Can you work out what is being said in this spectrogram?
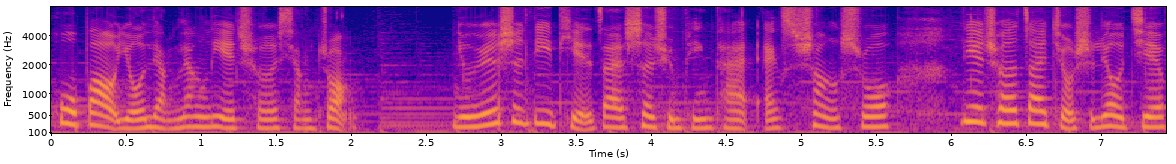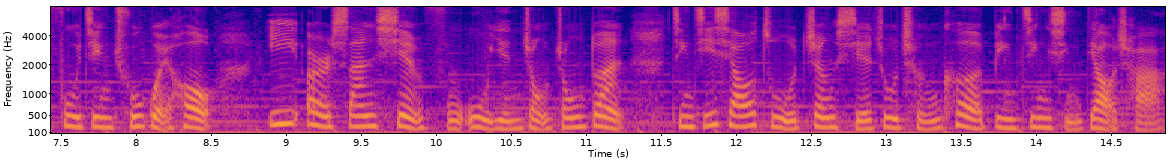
获报有两辆列车相撞。纽约市地铁在社群平台 X 上说，列车在九十六街附近出轨后，一二三线服务严重中断，紧急小组正协助乘客并进行调查。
